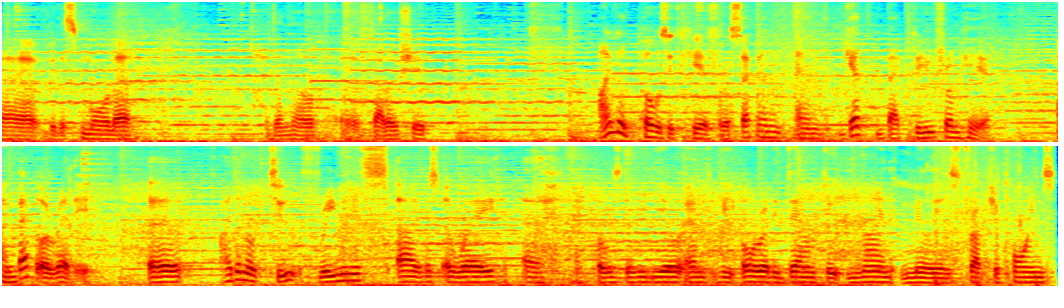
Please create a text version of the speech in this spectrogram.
uh, with a smaller, I don't know, uh, fellowship. I will pause it here for a second and get back to you from here. I'm back already. Uh, I don't know, two, three minutes I was away. Uh, I paused the video and we already down to 9 million structure points.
